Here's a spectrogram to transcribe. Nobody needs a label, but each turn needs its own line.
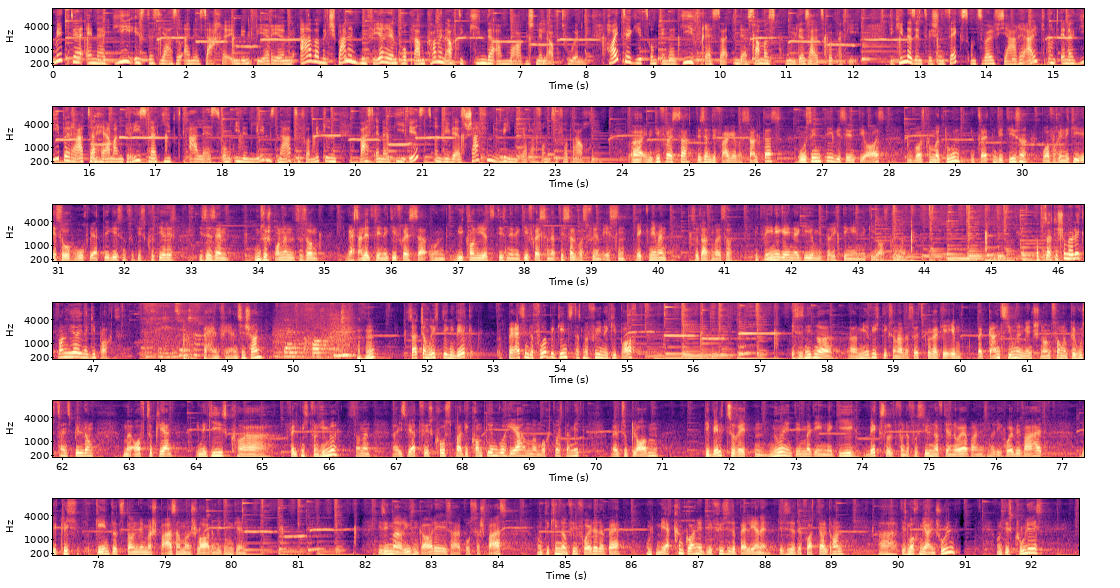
Mit der Energie ist es ja so eine Sache in den Ferien. Aber mit spannendem Ferienprogramm kommen auch die Kinder am Morgen schnell auf Touren. Heute geht es um Energiefresser in der Summer School der Salzburg AG. Die Kinder sind zwischen 6 und 12 Jahre alt und Energieberater Hermann Griesner gibt alles, um ihnen lebensnah zu vermitteln, was Energie ist und wie wir es schaffen, weniger davon zu verbrauchen.
Äh, Energiefresser, das ist eben die Frage, was sind das? Wo sind die? Wie sehen die aus? Und was kann man tun in Zeiten wie dieser, wo einfach Energie eh so hochwertig ist und so diskutiert ist, ist es einem umso spannender zu sagen, wer sind jetzt die Energiefresser und wie kann ich jetzt diesen Energiefressern ein bisschen was für ihrem Essen wegnehmen, sodass wir also mit weniger Energie und mit der richtigen Energie auskommen. Habt ihr euch das schon mal überlegt, wann ihr Energie braucht?
Beim Fernsehen schauen,
Beim Fernsehen schauen.
beim Kochen.
Mhm. Seid schon am richtigen Weg. Bereits in der Früh beginnt dass man viel Energie braucht. Es ist nicht nur äh, mir wichtig, sondern auch der Salzburger AG, eben bei ganz jungen Menschen anfangen, Bewusstseinsbildung mal aufzuklären. Energie ist kein, fällt nicht vom Himmel, sondern äh, ist wertvoll, ist kostbar, die kommt irgendwo her und man macht was damit. Weil zu glauben, die Welt zu retten, nur indem man die Energie wechselt von der fossilen auf die erneuerbaren, ist nur die halbe Wahrheit. Wirklich gehen tut es dann, wenn wir sparsam und schlau damit umgehen. Ist immer ein riesen Gaudi, ist auch ein großer Spaß und die Kinder haben viel Freude dabei und merken gar nicht, wie viel sie dabei lernen. Das ist ja der Vorteil daran. Äh, Das machen wir auch in Schulen und das Coole ist,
